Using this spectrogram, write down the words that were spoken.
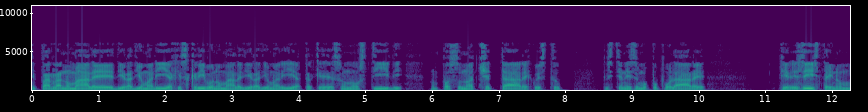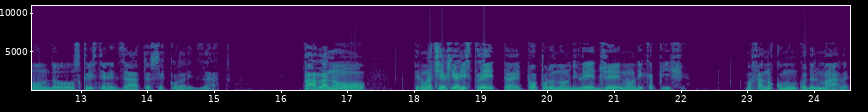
che parlano male di Radio Maria, che scrivono male di Radio Maria perché sono ostili, non possono accettare questo cristianesimo popolare che resiste in un mondo scristianizzato e secolarizzato. Parlano per una cerchia ristretta, il popolo non li legge e non li capisce, ma fanno comunque del male,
